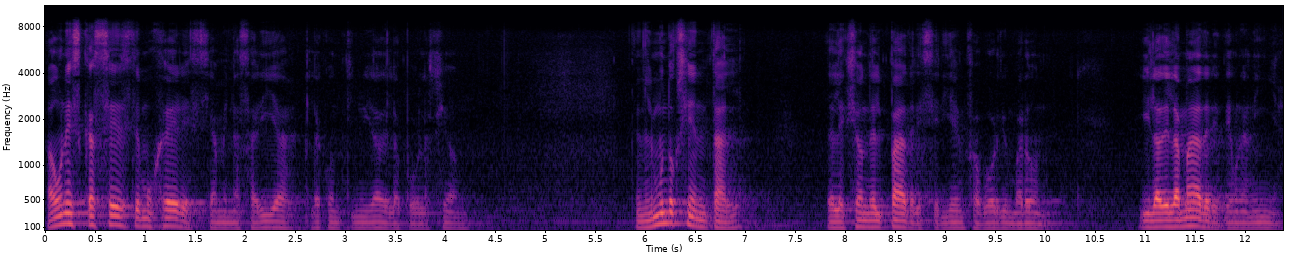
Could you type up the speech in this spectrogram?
a una escasez de mujeres y amenazaría la continuidad de la población. En el mundo occidental, la elección del padre sería en favor de un varón y la de la madre de una niña,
